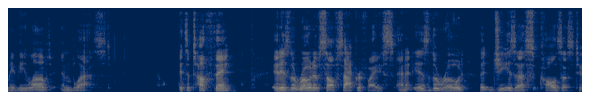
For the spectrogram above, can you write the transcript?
may be loved and blessed. It's a tough thing. It is the road of self sacrifice, and it is the road that Jesus calls us to.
